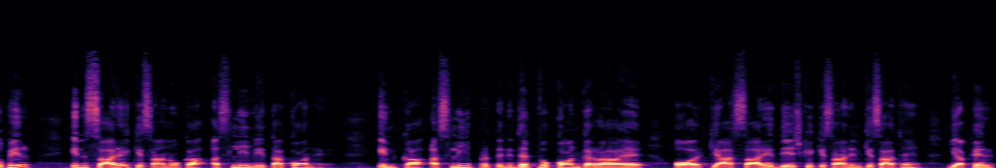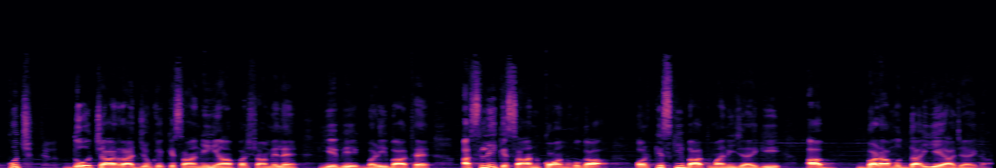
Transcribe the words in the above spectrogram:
तो फिर, इन सारे किसानों का असली नेता कौन है? इनका असली प्रतिनिधित्व कौन कर रहा है? और क्या सारे देश के किसान इनके साथ हैं? या फिर कुछ दो चार राज्यों के किसान ही यहाँ पर शामिल हैं? यह भी एक बड़ी बात है। असली किसान कौन होगा और किसकी बात मानी जाएगी? अब बड़ा मुद्दा यह आ जाएगा।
